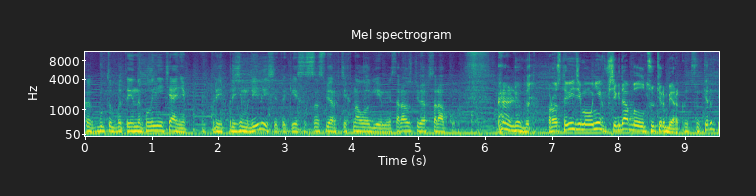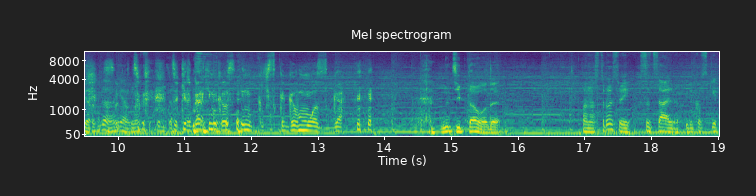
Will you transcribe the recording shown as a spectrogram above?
как будто бы это инопланетяне при, приземлились и такие со, со сверхтехнологиями, и сразу тебя в сраку любят. Просто, видимо, у них всегда был Цукерберг. Цукерберг, да, явно. Цукерберг инковского мозга. Ну, типа того, да. Понастрой своих социальных инковских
